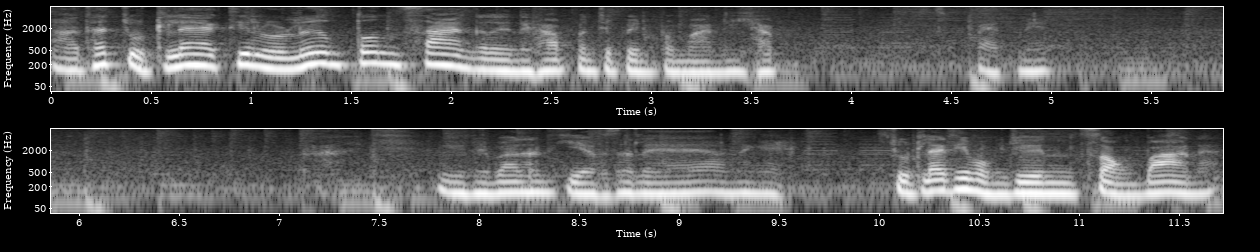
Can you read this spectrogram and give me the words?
อ่าถ้าจุดแรกที่เราเริ่มต้นสร้างกันเลยนะครับ มันจะเป็นประมาณนี้ครับ 8 เมตร อยู่ในบ้านทันเกียร์ซะแล้วนั่นไง จุดแรกที่ผมยืนส่องบ้านนะ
